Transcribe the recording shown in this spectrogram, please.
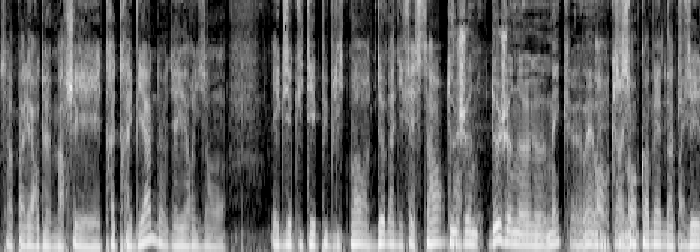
ça n'a pas l'air de marcher très très bien. D'ailleurs, ils ont exécuté publiquement deux manifestants. Deux Bon, jeunes, deux jeunes euh, mecs, euh, ouais, bon, ouais, qui sont quand même accusés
